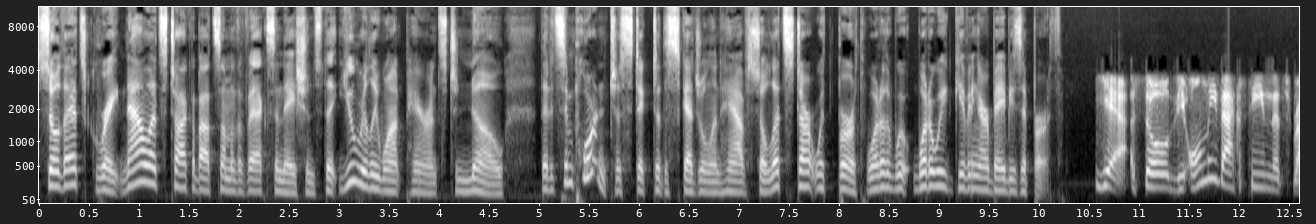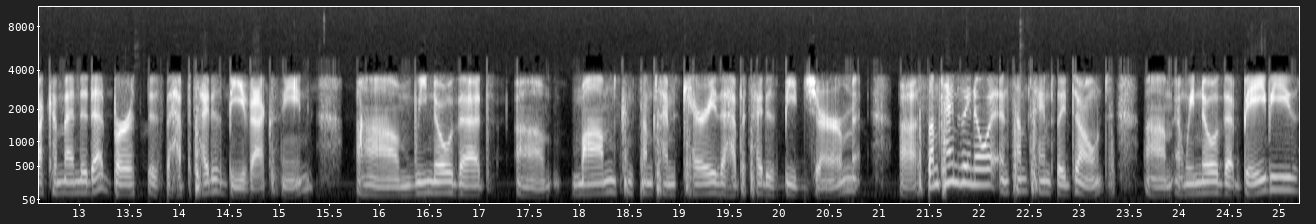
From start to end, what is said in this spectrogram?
So that's great. Now let's talk about some of the vaccinations that you really want parents to know that it's important to stick to the schedule and have. So let's start with birth. What are the, what are we giving our babies at birth? Yeah, so the only vaccine that's recommended at birth is the hepatitis B vaccine. Um, we know that um, moms can sometimes carry the hepatitis B germ. Uh, sometimes they know it, and sometimes they don't. Um, and we know that babies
